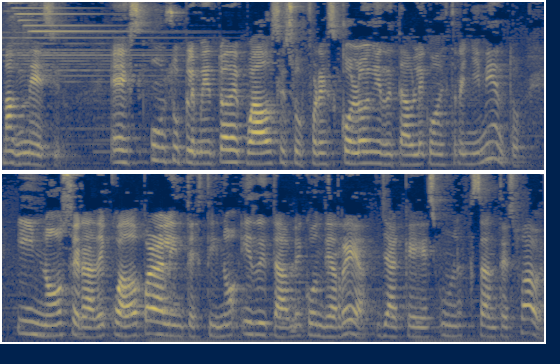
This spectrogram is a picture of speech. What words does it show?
Magnesio. Es un suplemento adecuado si sufres colon irritable con estreñimiento y no será adecuado para el intestino irritable con diarrea, ya que es un laxante suave.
